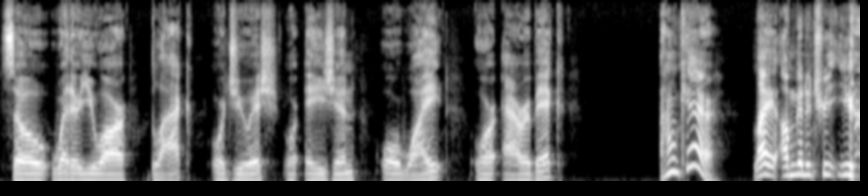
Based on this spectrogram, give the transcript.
So whether you are black or Jewish or Asian or white or Arabic, I don't care. Like I'm gonna treat you.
